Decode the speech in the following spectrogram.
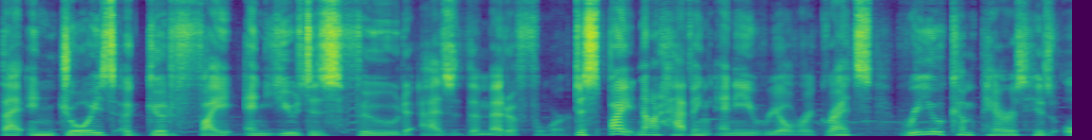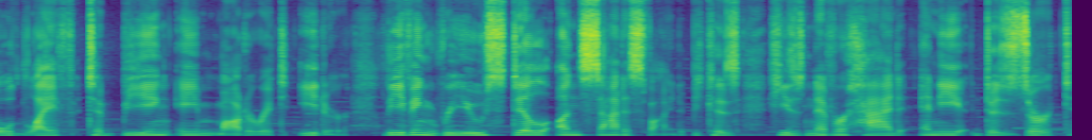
that enjoys a good fight and uses food as the metaphor. Despite not having any real regrets, Ryu compares his old life to being a moderate eater, leaving Ryu still unsatisfied because he's never had any dessert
